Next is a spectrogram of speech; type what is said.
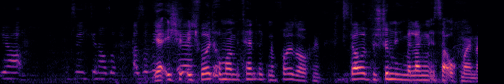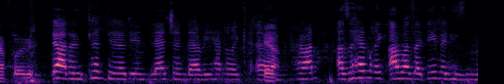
Ja, sehe ich genauso. Also nee, Ja, ich, äh, ich wollte auch mal mit Hendrik eine Folge aufnehmen. Es dauert bestimmt nicht mehr lange, ist er auch mal in der Folge. Ja, dann könnt ihr den Legendary Henrik ähm, Ja. hören. Also Henrik, aber seitdem er diesen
